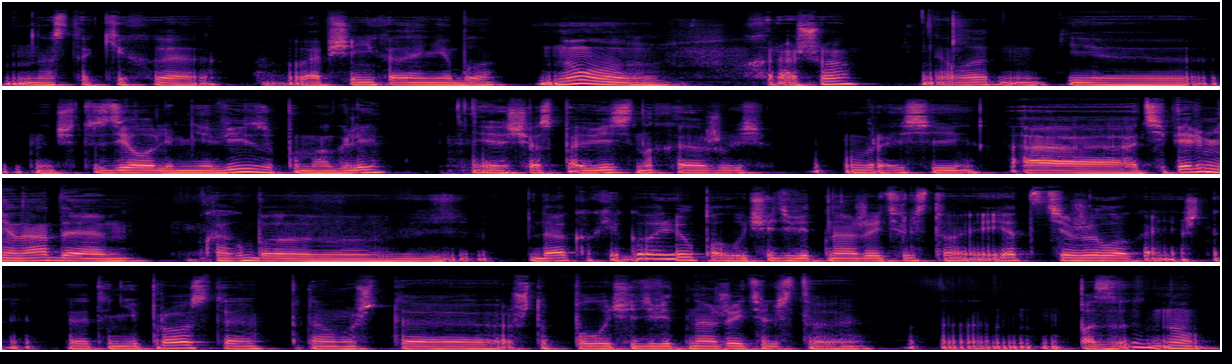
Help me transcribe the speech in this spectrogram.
У нас таких э, вообще никогда не было. Ну, хорошо, ладно. И, значит, сделали мне визу, помогли. Я сейчас по визе нахожусь в России. А теперь мне надо как бы, да, как я говорил, получить вид на жительство. И это тяжело, конечно. Это непросто, потому что, чтобы получить вид на жительство, э, ну,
